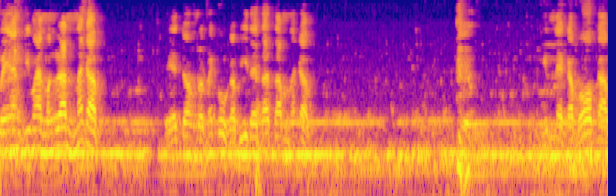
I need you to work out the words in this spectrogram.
ไปยังพิมานบางรันนะครับเดี๋ยวจองรถไมโครกับบีได้ตาดำนะครับเข็มแหลกกับออกกับ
